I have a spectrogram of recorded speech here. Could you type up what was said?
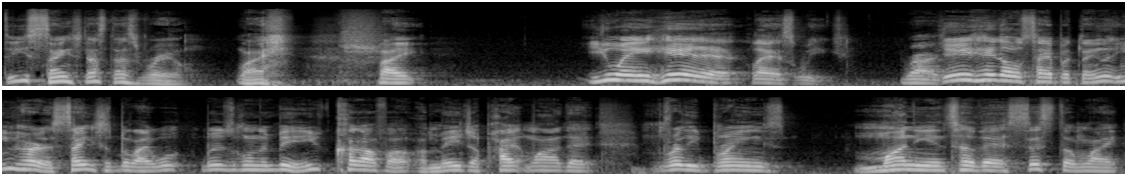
these sanctions, that's that's real. Like, like you ain't hear that last week. Right. You ain't hear those type of things. You heard of sanctions, but like, what, what is it going to be? You cut off a, a major pipeline that really brings money into their system. Like,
